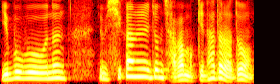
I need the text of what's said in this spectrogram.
이 부분은 좀 시간을 좀 잡아먹긴 하더라도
